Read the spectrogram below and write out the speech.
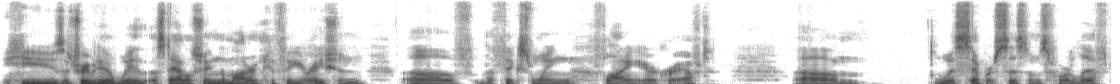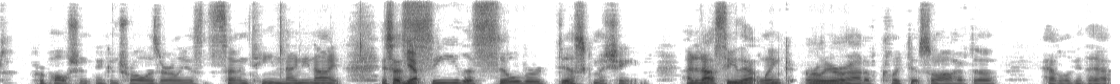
he's attributed with establishing the modern configuration of the fixed-wing flying aircraft, um, with separate systems for lift, propulsion, and control as early as 1799. It says, Yep. "See the silver disc machine." I did not see that link earlier, or I'd have clicked it, so I'll have to have a look at that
